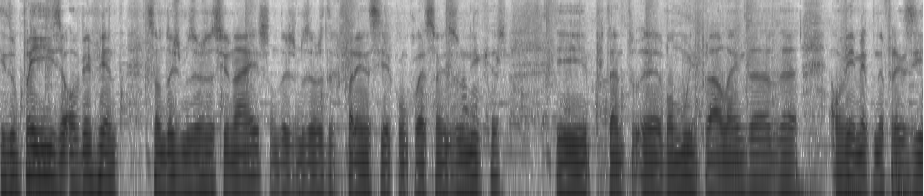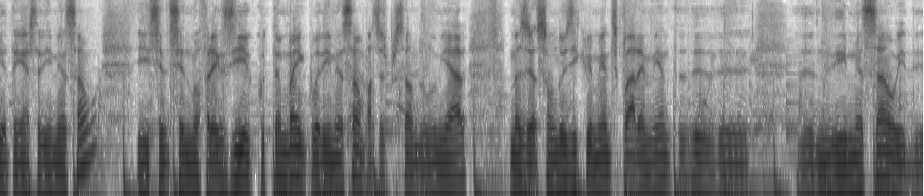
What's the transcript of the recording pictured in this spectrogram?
e do país, obviamente. São dois museus nacionais, são dois museus de referência com coleções únicas e, portanto, eh, vão muito para além da. da obviamente, na freguesia tem esta dimensão e, sendo, uma freguesia também com a dimensão, passa a expressão do Lumiar, mas são dois equipamentos claramente de, de, de dimensão e de,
